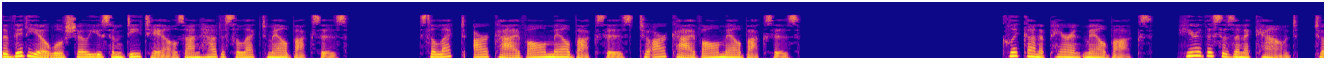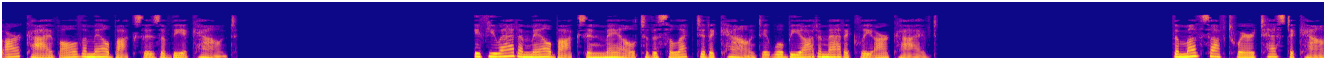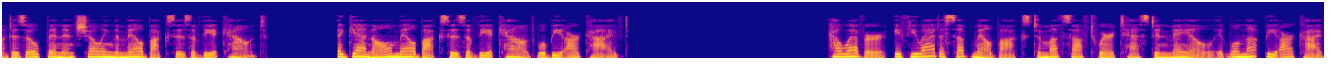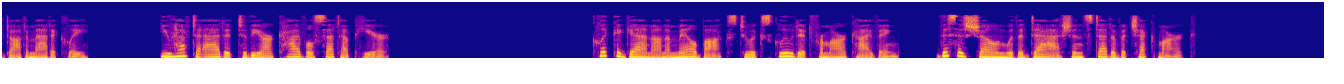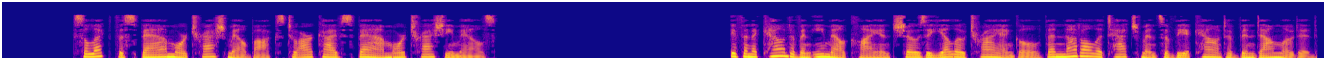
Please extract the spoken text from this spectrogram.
The video will show you some details on how to select mailboxes. Select Archive all mailboxes to archive all mailboxes. Click on a parent mailbox. Here this is an account, to archive all the mailboxes of the account. If you add a mailbox in Mail to the selected account it will be automatically archived. The MothSoftware test account is open and showing the mailboxes of the account. Again all mailboxes of the account will be archived. However, if you add a submailbox to MothSoftware test in Mail it will not be archived automatically. You have to add it to the archival setup here. Click again on a mailbox to exclude it from archiving. This is shown with a dash instead of a checkmark. Select the spam or trash mailbox to archive spam or trash emails. If an account of an email client shows a yellow triangle then not all attachments of the account have been downloaded.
